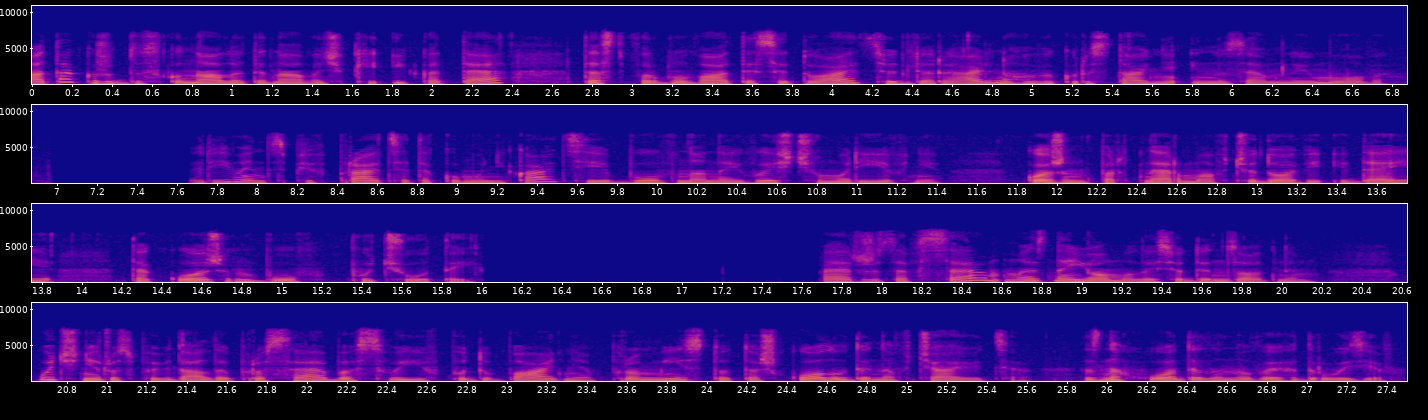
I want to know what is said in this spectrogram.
а також вдосконалити навички ІКТ та сформувати ситуацію для реального використання іноземної мови. Рівень співпраці та комунікації був на найвищому рівні. Кожен партнер мав чудові ідеї, та кожен був почутий. Перш за все, ми знайомились один з одним. Учні розповідали про себе, свої вподобання, про місто та школу, де навчаються, знаходили нових друзів.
